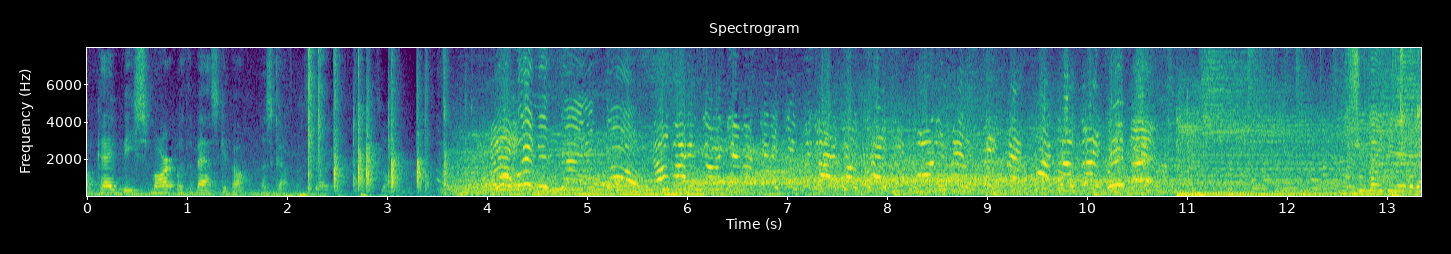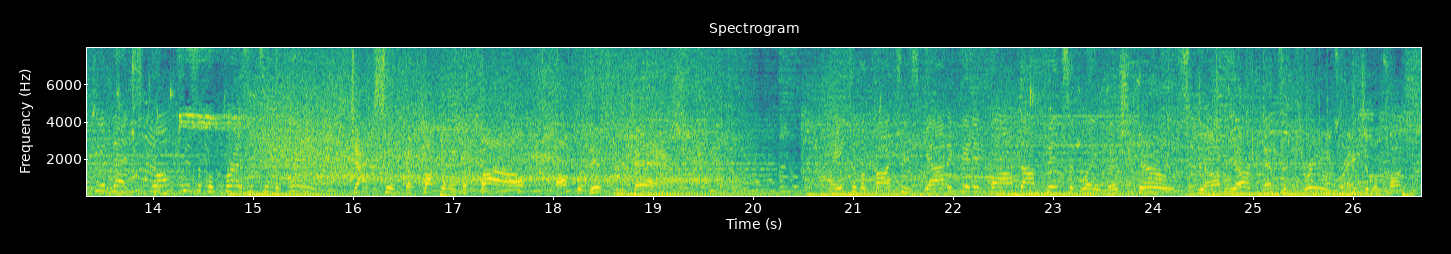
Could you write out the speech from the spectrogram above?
okay? Be smart with the basketball. Let's go. Hey, win this game. Let's go. Nobody's going to give us anything. We got to go take it. 40 minutes defense. One, two, three, defense. She may be able to give that strong physical presence in the paint. Jackson, the bucket and the foul off the dish from Cash. Angel McCoughtry's got to get involved offensively. There she goes, beyond the arc, that's a three for Angel McCoughtry.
